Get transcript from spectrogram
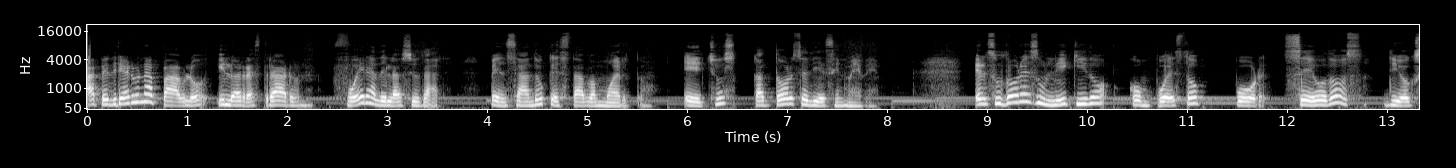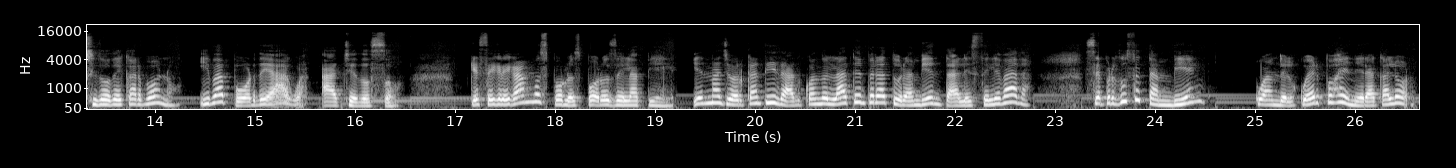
Apedrearon a Pablo y lo arrastraron fuera de la ciudad, pensando que estaba muerto. Hechos 14:19. El sudor es un líquido compuesto por CO2, dióxido de carbono, y vapor de agua, H2O, que segregamos por los poros de la piel y en mayor cantidad cuando la temperatura ambiental es elevada. Se produce también cuando el cuerpo genera calor,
